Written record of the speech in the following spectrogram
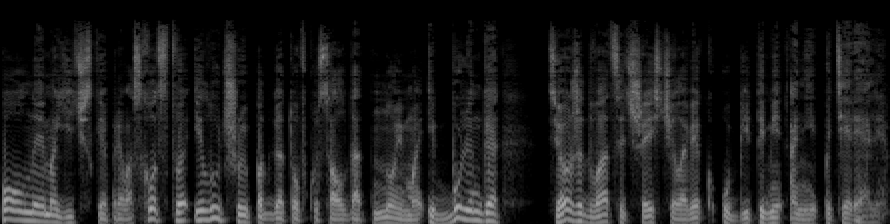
полное магическое превосходство и лучшую подготовку солдат Нойма и Буллинга – все же 26 человек убитыми они потеряли.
